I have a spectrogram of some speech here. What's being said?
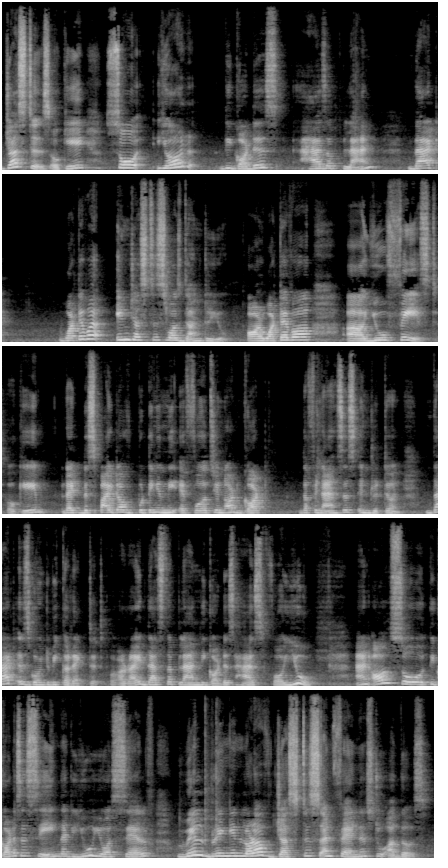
Justice okay? So here the goddess has a plan that whatever injustice was done to you or whatever uh, you faced okay that despite of putting in the efforts you're not got the finances in return. That is going to be corrected all right that's the plan the goddess has for you. And also the goddess is saying that you yourself will bring in lot of justice and fairness to others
